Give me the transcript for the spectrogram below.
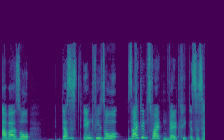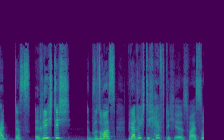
Aber so, das ist irgendwie so, seit dem Zweiten Weltkrieg ist es halt das richtig, sowas wieder richtig heftig ist, weißt du?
